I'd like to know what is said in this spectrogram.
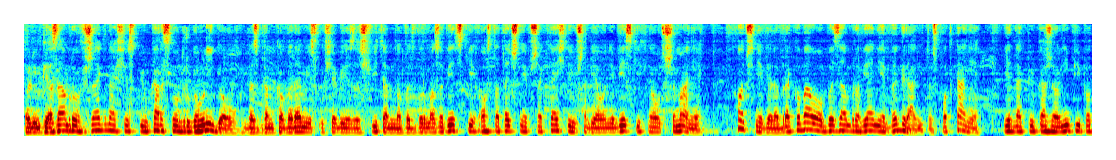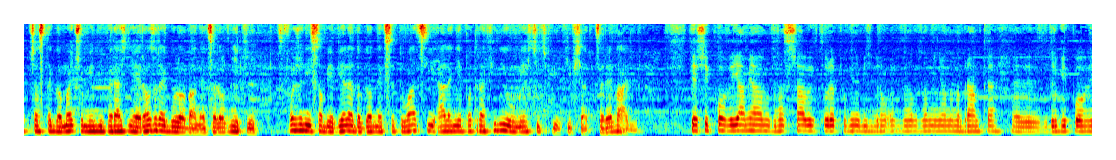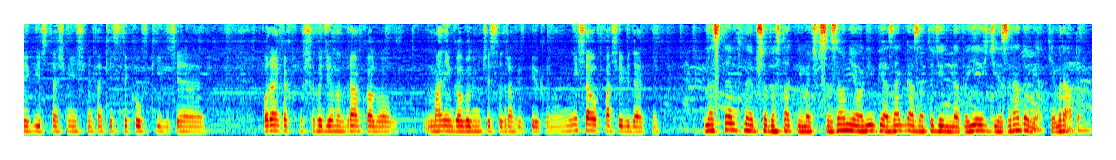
Olimpia Zamrów żegna się z piłkarską drugą ligą. Bezbramkowy remis u siebie ze Świtem Nowy Dwór Mazowiecki ostatecznie przekreślił szat biało-niebieskich na utrzymanie. Choć niewiele brakowało, by Zambrowianie wygrali to spotkanie. Jednak piłkarze Olimpii podczas tego meczu mieli wyraźnie rozregulowane celowniki. Stworzyli sobie wiele dogodnych sytuacji, ale nie potrafili umieścić piłki w siatce rywali. W pierwszej połowie ja miałem dwa strzały, które powinny być zamienione na bramkę. Yy, W drugiej połowie, widzisz, też mieliśmy takie stykówki, gdzie po rękach przechodziło nad bramką albo Manning Gogol nieczysto trafił w piłkę. No, nie chciało wpaść ewidentnie. Następny, przedostatni mecz w sezonie Olimpia zagra za tydzień na wyjeździe z Radomiakiem Radom.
